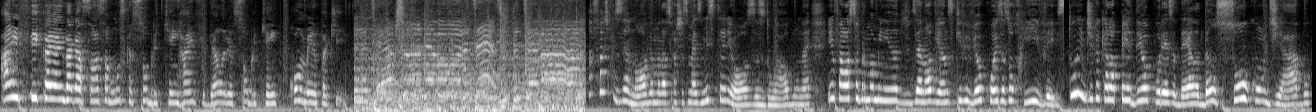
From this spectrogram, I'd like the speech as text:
aí fica aí a indagação. Essa música é sobre quem? High Infidelity é sobre quem? Comenta aqui. A faixa 19 é uma das faixas mais misteriosas do álbum, né? E fala sobre uma menina de 19 anos que viveu coisas horríveis. Tudo indica que ela perdeu a pureza dela, dançou com o diabo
